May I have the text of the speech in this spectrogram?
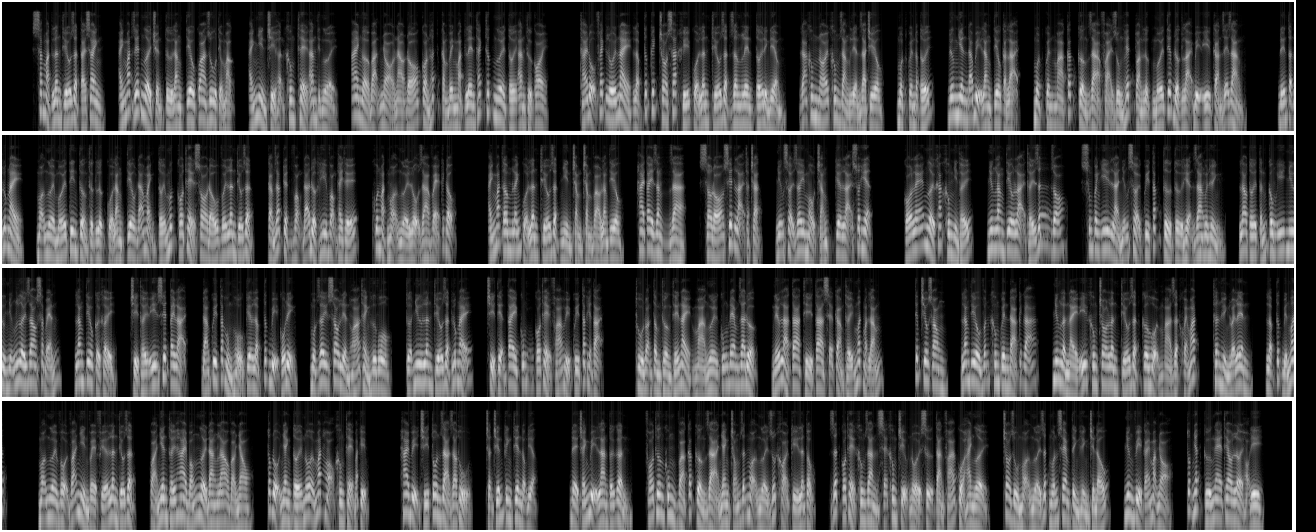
Sắc mặt lân thiếu giật tái xanh, ánh mắt giết người chuyển từ lăng tiêu qua du tiểu mặc, ánh nhìn chỉ hận không thể ăn thịt người, ai ngờ bạn nhỏ nào đó còn hất cầm vênh mặt lên thách thức ngươi tới ăn thử coi. Thái độ phách lối này lập tức kích cho sát khí của lân thiếu giật dâng lên tới đỉnh điểm, gã không nói không rằng liền ra chiêu, một quyền đập tới, đương nhiên đã bị lăng tiêu cản lại, một quyền mà các cường giả phải dùng hết toàn lực mới tiếp được lại bị y cản dễ dàng. Đến tận lúc này, mọi người mới tin tưởng thực lực của lăng tiêu đã mạnh tới mức có thể so đấu với lân thiếu giật, cảm giác tuyệt vọng đã được hy vọng thay thế, khuôn mặt mọi người lộ ra vẻ kích động. Ánh mắt âm lãnh của lân thiếu giật nhìn chằm chằm vào lăng tiêu, hai tay răng ra, sau đó siết lại thật chặt, những sợi dây màu trắng kia lại xuất hiện. Có lẽ người khác không nhìn thấy, nhưng lăng tiêu lại thấy rất rõ, xung quanh y là những sợi quy tắc từ từ hiện ra nguyên hình, lao tới tấn công y như những lưỡi dao sắc bén, lăng tiêu cười khẩy, chỉ thấy y siết tay lại, đám quy tắc hùng hổ kia lập tức bị cố định, một giây sau liền hóa thành hư vô, tựa như lân thiếu giật lúc nãy, chỉ tiện tay cũng có thể phá hủy quy tắc hiện tại. Thủ đoạn tầm thường thế này mà ngươi cũng đem ra được, nếu là ta thì ta sẽ cảm thấy mất mặt lắm. Tiếp chiêu xong, lang tiêu vẫn không quên đả kích gã, nhưng lần này y không cho lân thiếu giật cơ hội mà giật khỏe mắt, thân hình lóe lên, lập tức biến mất. Mọi người vội vã nhìn về phía lân thiếu giật, quả nhiên thấy hai bóng người đang lao vào nhau, tốc độ nhanh tới nỗi mắt họ không thể bắt kịp. Hai vị trí tôn giả giao thủ, trận chiến kinh thiên động địa. Để tránh bị lan tới gần, Phó Thương Khung và các cường giả nhanh chóng dẫn mọi người rút khỏi kỳ lân tộc, rất có thể không gian sẽ không chịu nổi sự tàn phá của hai người, cho dù mọi người rất muốn xem tình hình chiến đấu, nhưng vì cái mạng nhỏ, tốt nhất cứ nghe theo lời họ đi.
